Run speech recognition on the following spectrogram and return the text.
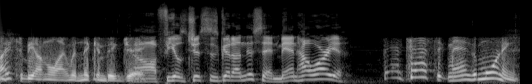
so nice to be on the line with Nick and Big J. Aw, feels just as good on this end, man. How are you? Fantastic, man. Good morning.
